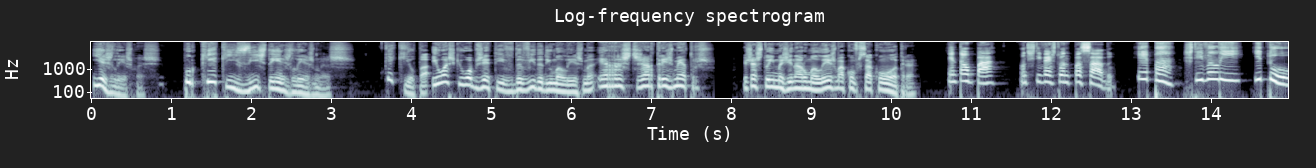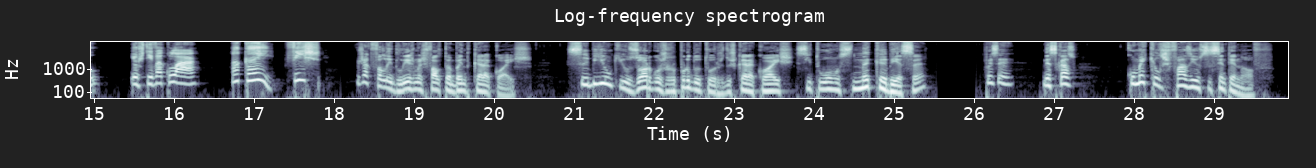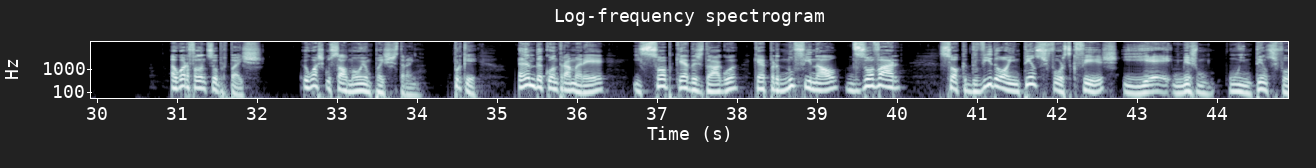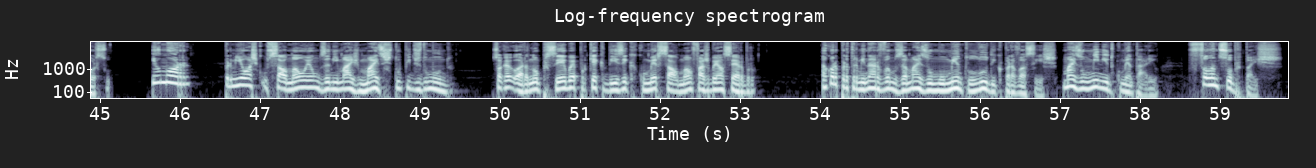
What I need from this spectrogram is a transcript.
e as lesmas? Porquê é que existem as lesmas? O que é aquilo, pá? Eu acho que o objetivo da vida de uma lesma é rastejar 3 metros. Eu já estou a imaginar uma lesma a conversar com outra. Então, pá, onde estiveste o ano passado? Epá, estive ali. E tu? Eu estive acolá. Ok, fixe. Eu já que falei de lesmas, falo também de caracóis. Sabiam que os órgãos reprodutores dos caracóis situam-se na cabeça? Pois é. Nesse caso, como é que eles fazem o 69? Agora falando sobre peixe, eu acho que o salmão é um peixe estranho. Porquê? Anda contra a maré e sobe quedas de água que é para no final desovar. Só que devido ao intenso esforço que fez, e é mesmo um intenso esforço, ele morre. Para mim eu acho que o salmão é um dos animais mais estúpidos do mundo. Só que agora não percebo é porque é que dizem que comer salmão faz bem ao cérebro. Agora para terminar vamos a mais um momento lúdico para vocês. Mais um mini documentário. Falando sobre peixe.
